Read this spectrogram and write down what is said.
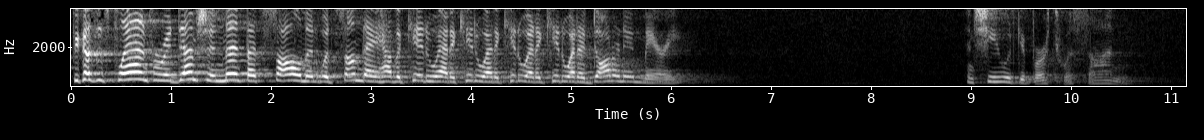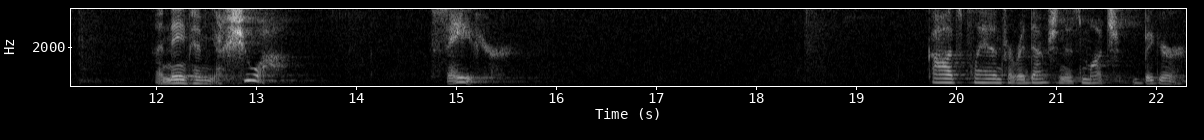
Because his plan for redemption meant that Solomon would someday have a kid who had a kid who had a kid who had a kid who had a daughter named Mary. And she would give birth to a son and name him Yeshua, Savior. God's plan for redemption is much bigger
